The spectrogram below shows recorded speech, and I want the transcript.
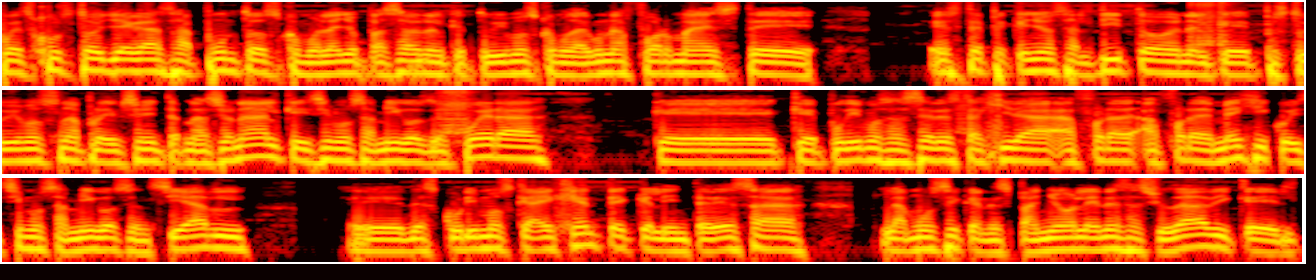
pues justo llegas a puntos como el año pasado en el que tuvimos como de alguna forma este, este pequeño saltito en el que pues tuvimos una proyección internacional, que hicimos amigos de fuera, que, que pudimos hacer esta gira afuera, afuera de México, hicimos amigos en Seattle, eh, descubrimos que hay gente que le interesa la música en español en esa ciudad y que el,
